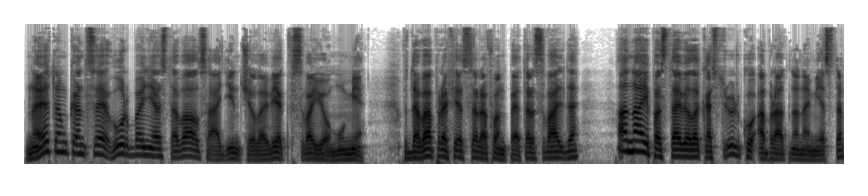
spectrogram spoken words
На этом конце в Урбане оставался один человек в своем уме, вдова профессора фон Петерсвальда. Она и поставила кастрюльку обратно на место.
